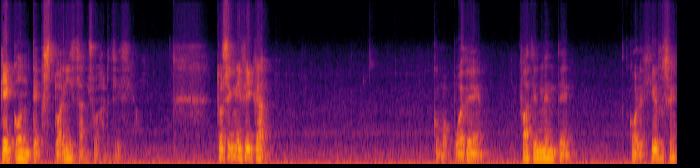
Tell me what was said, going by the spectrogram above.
que contextualizan su ejercicio. Esto significa, como puede fácilmente colegirse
